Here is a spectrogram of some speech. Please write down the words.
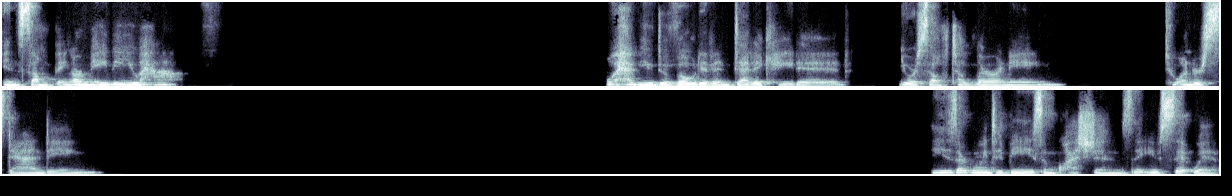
in something, or maybe you have. What have you devoted and dedicated yourself to learning, to understanding, These are going to be some questions that you sit with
